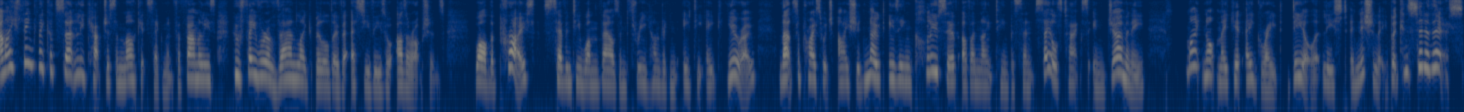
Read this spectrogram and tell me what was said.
And I think they could certainly capture some market segment for families who favour a van like build over SUVs or other options. While the price, €71,388, Euro, that's a price which I should note is inclusive of a 19% sales tax in Germany, might not make it a great deal, at least initially. But consider this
